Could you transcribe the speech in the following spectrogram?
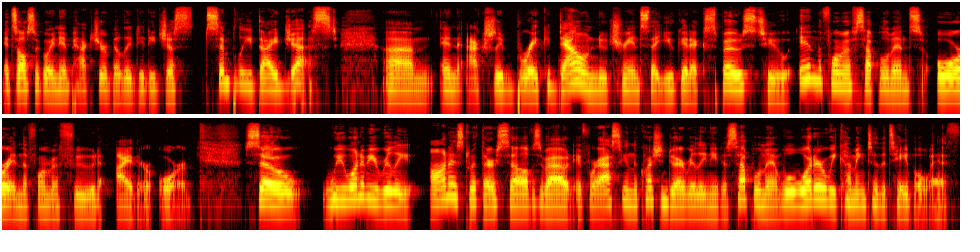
It's also going to impact your ability to just simply digest um, and actually break down nutrients that you get exposed to in the form of supplements or in the form of food, either or. So, we want to be really honest with ourselves about if we're asking the question, do I really need a supplement? Well, what are we coming to the table with?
